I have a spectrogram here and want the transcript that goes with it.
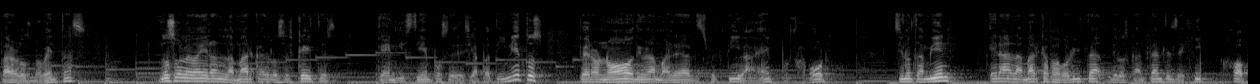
Para los noventas, no solo eran la marca de los skaters, que en mis tiempos se decía patinetos, pero no de una manera despectiva, ¿eh? por favor, sino también era la marca favorita de los cantantes de hip hop.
